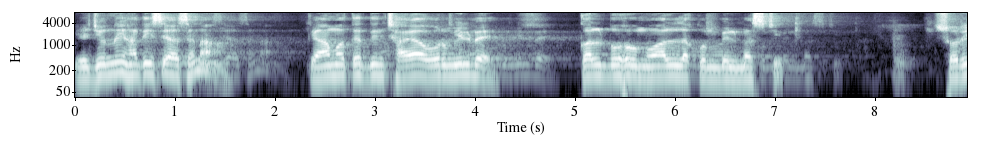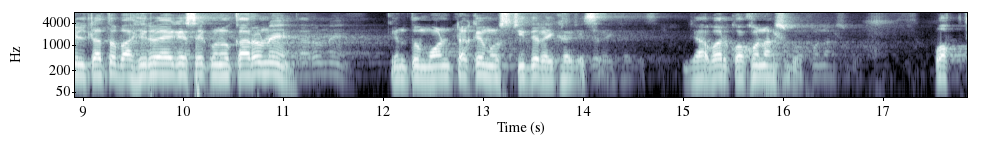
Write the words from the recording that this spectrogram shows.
এই জন্যই হাদিসে আছে না, কেয়ামতের দিন ছায়া ওর মিলবে। কলবহু মোয়াল্লা কুম্বিল মসজিদ। শরীরটা তো বাহির হয়ে গেছে কোনো কারণে, কিন্তু মনটাকে মসজিদে রেখা গেছে। যে আবার কখন আসব? ওক্ত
